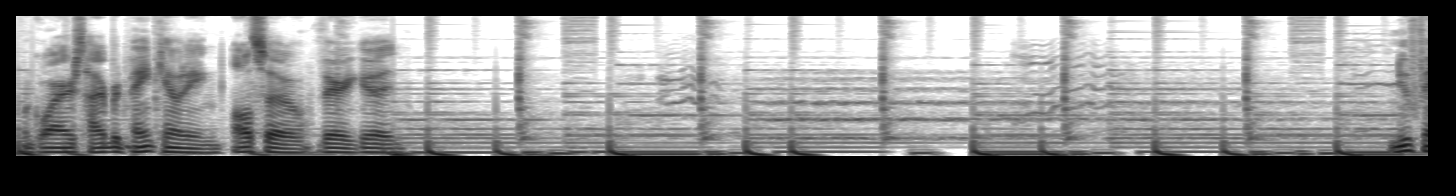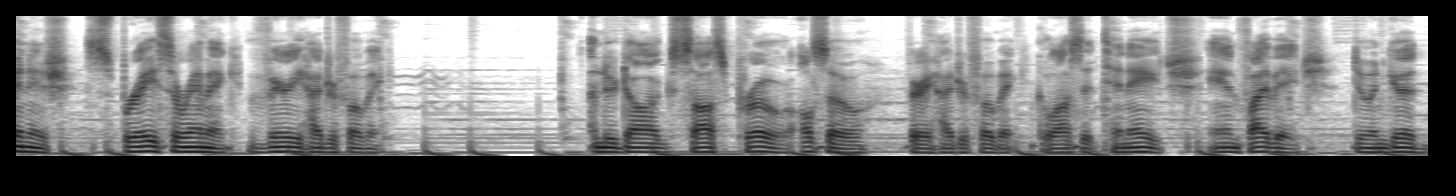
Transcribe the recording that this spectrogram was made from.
Meguiar's hybrid paint coating, also very good. NuFinish, spray ceramic, very hydrophobic. Undrdog Sauce Pro, also very hydrophobic. Glossit 10H and 5H, doing good.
